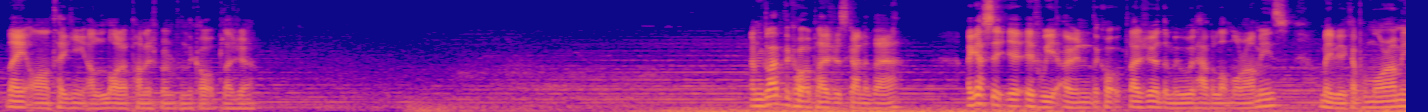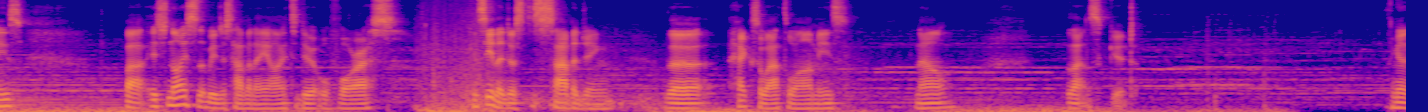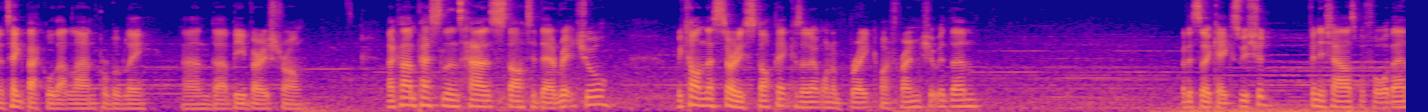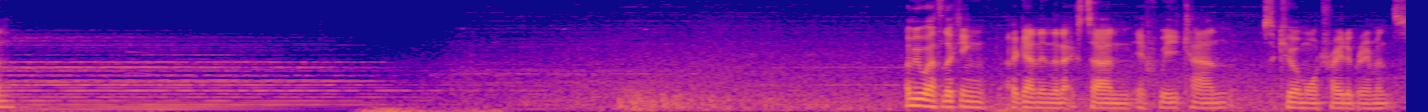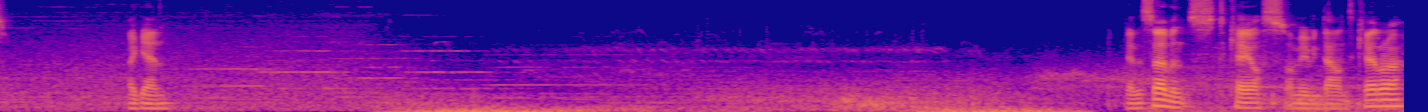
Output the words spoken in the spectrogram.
They are taking a lot of punishment from the Cult of Pleasure. I'm glad the Cult of Pleasure is kind of there. I guess it, if we owned the Cult of Pleasure, then we would have a lot more armies. Maybe a couple more armies. But it's nice that we just have an AI to do it all for us. You can see they're just savaging the Hexoatl armies now. That's good. I'm going to take back all that land probably and uh, be very strong. Now Clan Pestilens has started their ritual. We can't necessarily stop it because I don't want to break my friendship with them. But it's okay because we should finish ours before then. It'll be worth looking again in the next turn if we can secure more trade agreements again. Yeah, the servants to Chaos are moving down to Kera.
